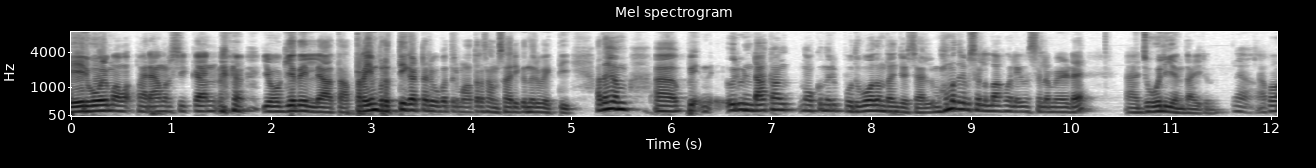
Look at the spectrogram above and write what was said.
പേര് പോലും പരാമർശിക്കാൻ യോഗ്യതയില്ലാത്ത അത്രയും വൃത്തികെട്ട രൂപത്തിൽ മാത്രം സംസാരിക്കുന്ന ഒരു വ്യക്തി. അദ്ദേഹം ഒരു ഉണ്ടാക്കാൻ നോക്കുന്ന ഒരു പൊതുബോധം എന്താണെന്ന് ചോദിച്ചാൽ മുഹമ്മദ് നബി സല്ലാഹു അലൈഹി വസ്ലമയുടെ ജോലി എന്തായിരുന്നു? അപ്പോൾ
